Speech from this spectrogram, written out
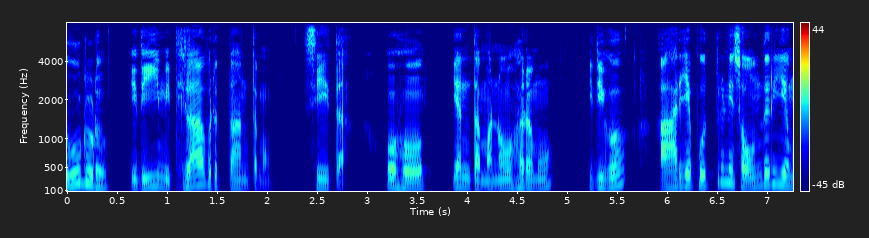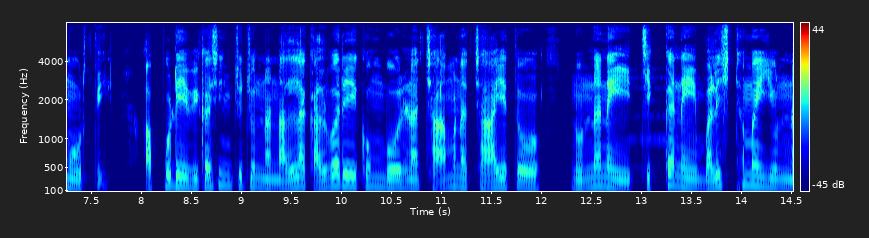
చూడుడు ఇది మిథిలా వృత్తాంతము సీత ఓహో ఎంత మనోహరము. ఇదిగో ఆర్యపుత్రుని సౌందర్యమూర్తి. అప్పుడే వికసించుచున్న నల్ల కల్వరేకుంబోలిన చామన ఛాయతో నున్ననై చిక్కనై బలిష్టమయ్యున్న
